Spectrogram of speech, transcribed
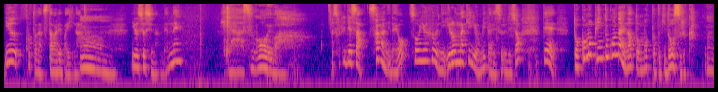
いうことが伝わればいいなと。うんうん。いう趣旨なんだよね。いやーすごいわ。それでささらにだよ。そういうふうにいろんな企業を見たりするでしょ。でどこもピンとこないなと思った時どうするか。うん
